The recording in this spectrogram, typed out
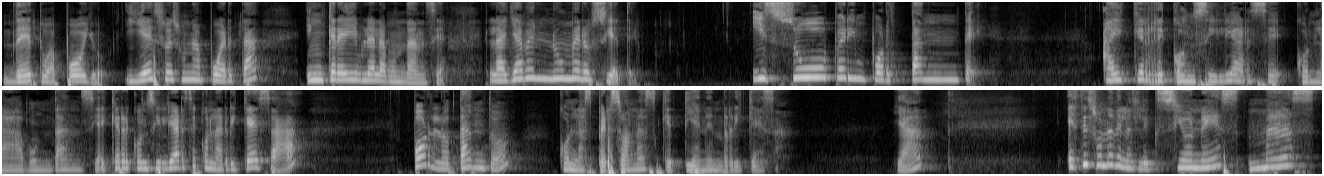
de tu apoyo. Y eso es una puerta increíble la abundancia. La llave número siete. Y súper importante. Hay que reconciliarse con la abundancia, hay que reconciliarse con la riqueza, por lo tanto, con las personas que tienen riqueza. ¿Ya? Esta es una de las lecciones más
